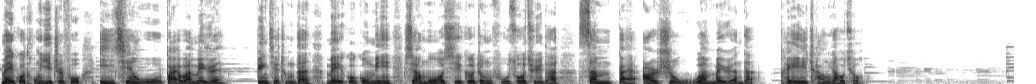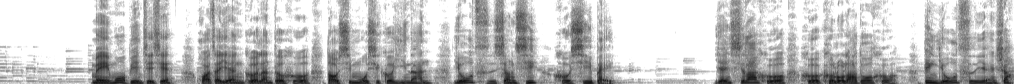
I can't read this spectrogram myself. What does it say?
美国同意支付一千五百万美元，并且承担美国公民向墨西哥政府索取的三百二十五万美元的赔偿要求。美墨边界线画在沿格兰德河到新墨西哥以南，由此向西和西北，沿希拉河和科罗拉多河，并由此沿上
